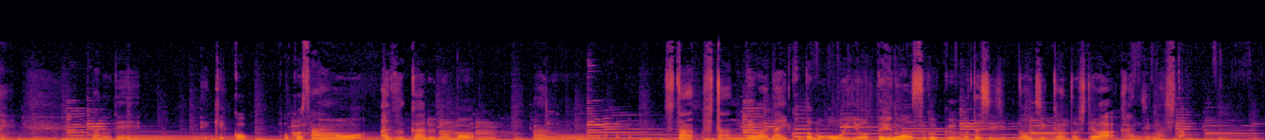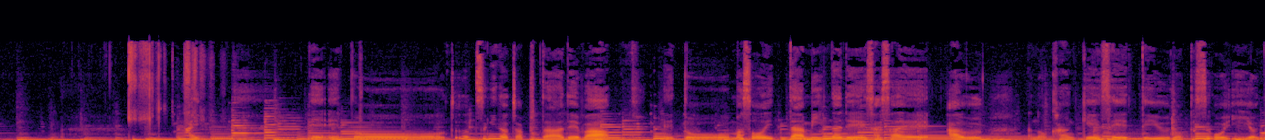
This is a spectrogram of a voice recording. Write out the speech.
い、なのでえ結構お子さんを預かるのもあの負担ではないことも多いよというのをすごく私の実感としては感じました。はいでえーと、ちょっと次のチャプターでは、えーとまあ、そういったみんなで支え合うあの関係性っていうのってすごいいいよね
